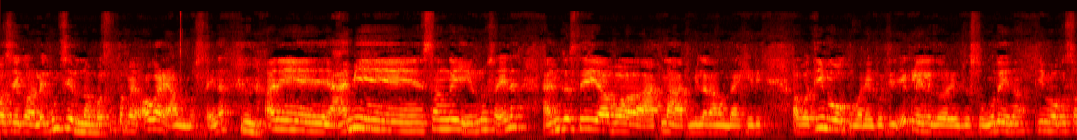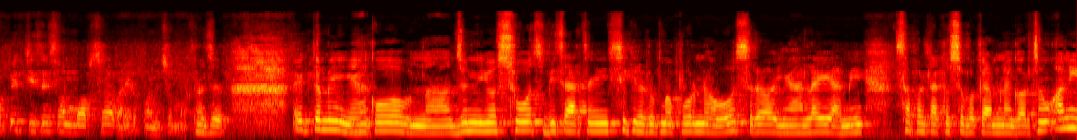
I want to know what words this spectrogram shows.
बसेकोहरूले घुम्सेर नबस्नु तपाईँ अगाडि आउनुहोस् होइन? अनि हामीसँगै हिँड्नुहोस् होइन? हामी जस्तै अब हातमा हात मिलाएर आउँदाखेरि अब टिमवर्क भनेको चाहिँ एक्लैले गरेको जस्तो हुँदैन। टिमवर्कको सबै चिज चाहिँ सम्भव छ भनेर भन्छु म। हजुर। एकदमै यहाँको जुन यो सोच विचार चाहिँ शीघ्र रूपमा पूर्ण होस् र यहाँलाई हामी सफलताको शुभकामना गर्छौँ। अनि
